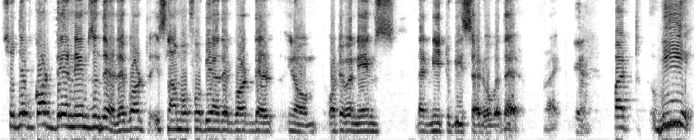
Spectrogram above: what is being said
So they've got their names in there. They've got Islamophobia. They've got their, you know, whatever names that need to be said over there, right? Yeah. But we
